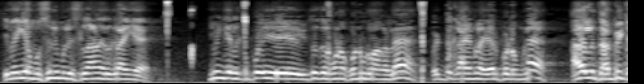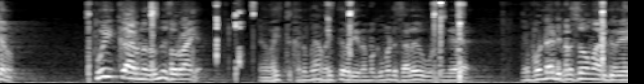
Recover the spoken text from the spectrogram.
இவங்க முஸ்லீம் இஸ்லாம் இருக்கிறாங்க. இவங்களுக்கு போய் யுத்தத்தில் போனா கொண்டு விடுவாங்கல்ல? வெட்டு காயம்லாம் ஏற்படும்ல? அதுல தப்பிக்கணும். பொய்க்காரனது வந்து சொல்றாங்க. வயிற்று கடுமையா வயிற்று வலி. நமக்கு மட்டும் செலவு கொடுங்க. என் பொண்டாட்டி பிரசவமா இருக்குது.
